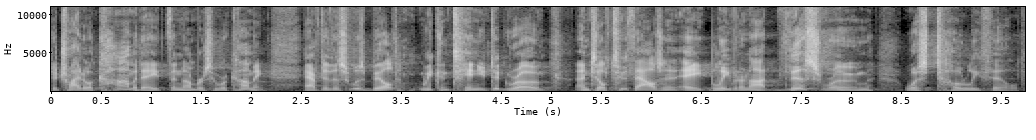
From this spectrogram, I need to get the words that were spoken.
to try to accommodate the numbers who were coming. After this was built, we continued to grow until 2008. Believe it or not, this room was totally filled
